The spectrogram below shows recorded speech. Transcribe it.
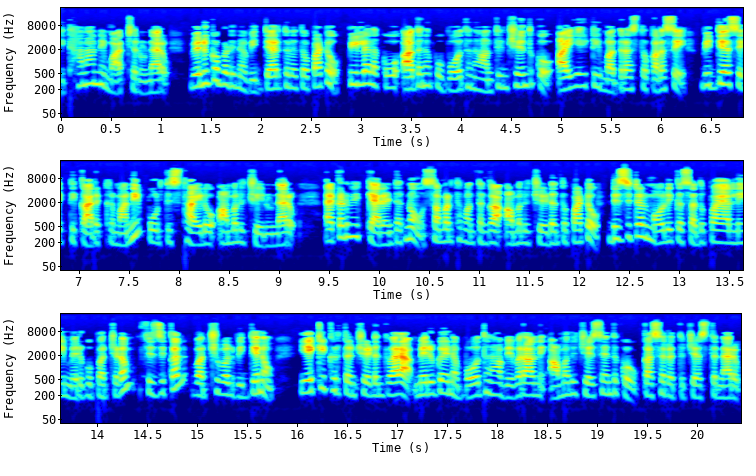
విధానాన్ని మార్చనున్నారు. వెనుకబడిన విద్యార్థులతో పాటు పిల్లలకు అదనపు బోధన అందించేందుకు ఐఐటి మద్రాస్తో కలిసి విద్యాశక్తి కార్యక్రమాన్ని పూర్తిస్తారు స్థాయిలో అమలు చేయనున్నారు. అకాడమిక్ క్యాలెండర్ను సమర్థవంతంగా అమలు చేయడంతో పాటు డిజిటల్ మౌలిక సదుపాయాల్ని మెరుగుపరచడం ఫిజికల్ వర్చువల్ విద్యను ఏకీకృతం చేయడం ద్వారా మెరుగైన బోధనా వివరాల్ని అమలు చేసేందుకు కసరత్తు చేస్తున్నారు.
